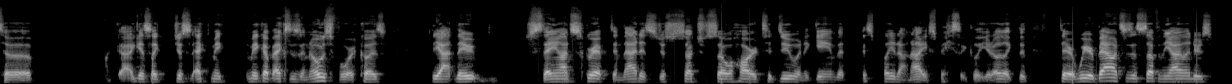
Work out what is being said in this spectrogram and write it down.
to, I guess like just make, make up X's and O's for because the, they stay on script and that is just such so hard to do in a game that is played on ice basically you know like the, their weird bounces and stuff and the islanders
